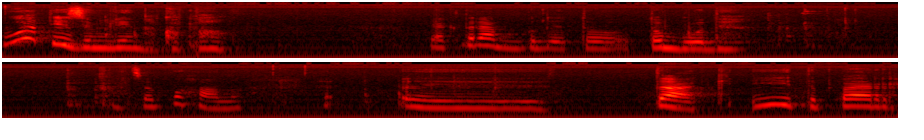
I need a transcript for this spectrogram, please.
От і землі накопав. Як треба буде, то, то буде. Це погано. Е, так, і тепер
